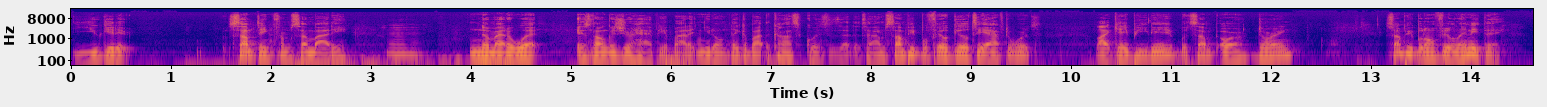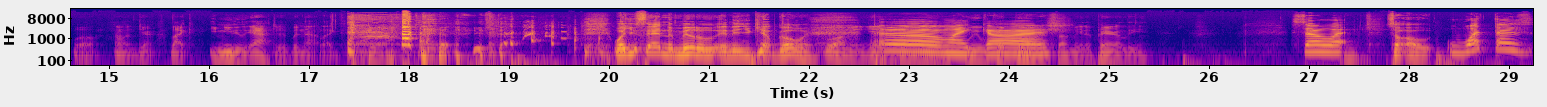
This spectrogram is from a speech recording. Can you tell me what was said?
you get it something from somebody, no matter what, as long as you're happy about it and you don't think about the consequences at the time. Some people feel guilty afterwards, like KP did, but some or during. Some people don't feel anything. well I don't during, like immediately after but not like during. Well, you sat in the middle and then you kept going. Well, I mean, yeah. but I Oh, mean, my we kept going, gosh. so I mean, apparently, So, uh, So, oh, what does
